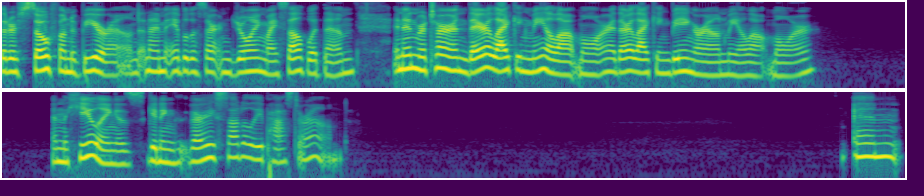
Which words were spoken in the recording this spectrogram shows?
that are so fun to be around and I'm able to start enjoying myself with them. And in return, they're liking me a lot more. They're liking being around me a lot more. And the healing is getting very subtly passed around. And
